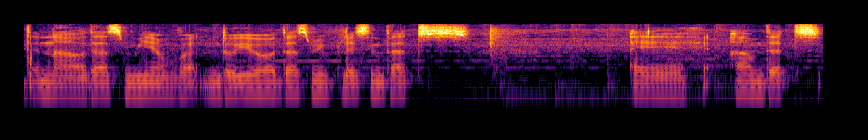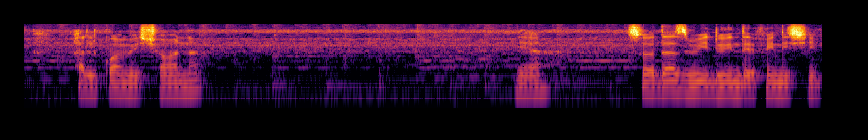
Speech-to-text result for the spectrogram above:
then now that's me and do you that's me placing that uh, arm that alikuwa ameshona. Yeah. So that's me doing the finishing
